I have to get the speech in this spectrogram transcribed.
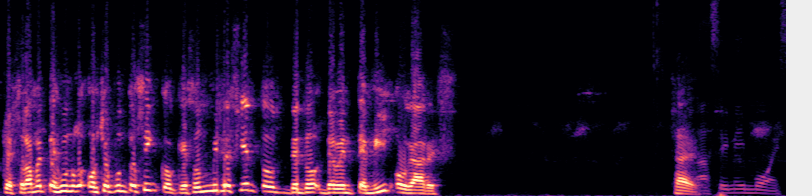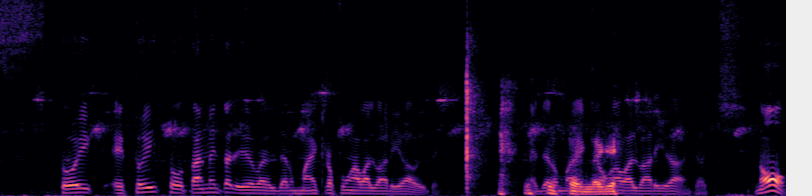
que solamente es un 8.5, que son 1.300 de, de 20.000 hogares. Así mismo es. Estoy, estoy totalmente. El de los maestros fue una barbaridad, ¿viste? El de los maestros fue una barbaridad. No,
